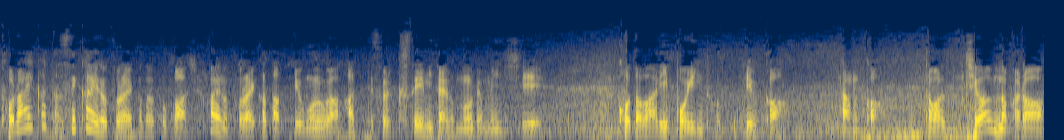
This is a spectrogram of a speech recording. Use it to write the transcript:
ぱ捉え方世界の捉え方とか社会の捉え方っていうものがあってそれ癖みたいなものでもいいしこだわりポイントっていうかなんかだから違うんだから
